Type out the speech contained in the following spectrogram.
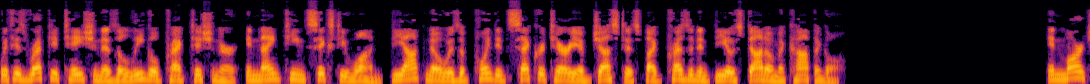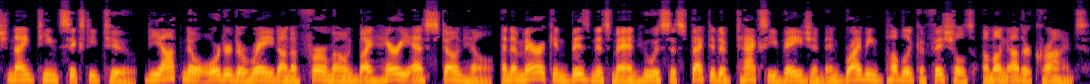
With his reputation as a legal practitioner, in 1961, Diokno was appointed Secretary of Justice by President Diosdado Macapagal. In March 1962, Diokno ordered a raid on a firm owned by Harry S. Stonehill, an American businessman who was suspected of tax evasion and bribing public officials, among other crimes.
